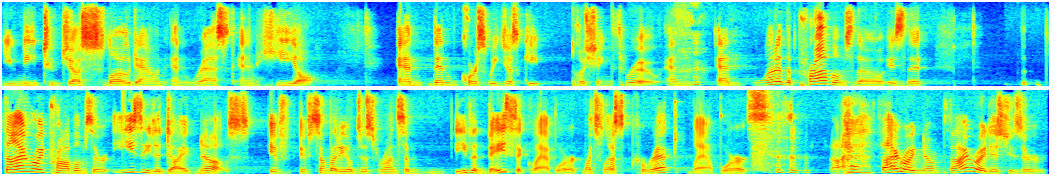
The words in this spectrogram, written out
You need to just slow down and rest and heal. And then, of course, we just keep pushing through. And and one of the problems though is that thyroid problems are easy to diagnose if if somebody will just run some even basic lab work, much less correct lab work. thyroid thyroid issues are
